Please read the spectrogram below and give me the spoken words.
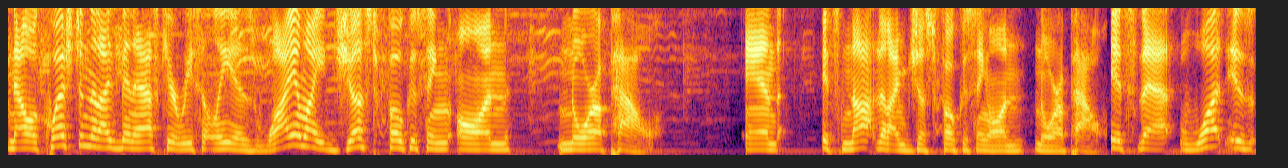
Now, a question that I've been asked here recently is why am I just focusing on Nora Powell? And it's not that I'm just focusing on Nora Powell. It's that what is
